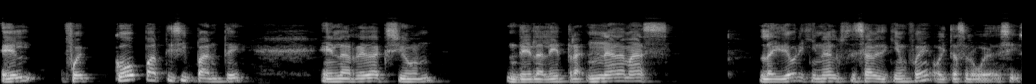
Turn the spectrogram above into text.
Él fue coparticipante en la redacción de la letra, nada más. La idea original, usted sabe de quién fue, ahorita se lo voy a decir.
